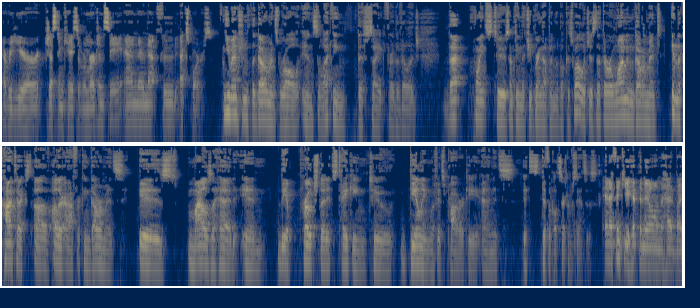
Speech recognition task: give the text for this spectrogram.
every year just in case of emergency, and they're net food exporters. You mentioned the government's role in selecting this site for the village. That points to something that you bring up in the book as well, which is that the Rwandan government, in the context of other African governments, is miles ahead in the approach that it's taking to dealing with its poverty and its its difficult circumstances. And I think you hit the nail on the head by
